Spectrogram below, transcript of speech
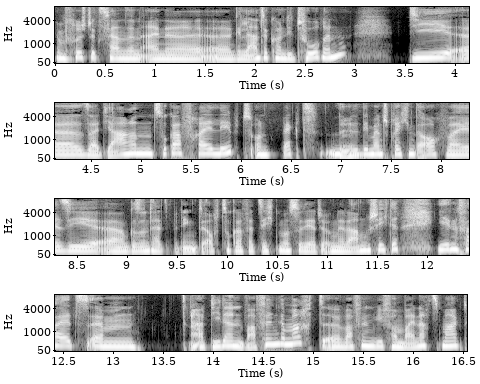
im Frühstücksfernsehen eine äh, gelernte Konditorin, die äh, seit Jahren zuckerfrei lebt und backt äh, mhm. dementsprechend auch, weil sie äh, gesundheitsbedingt auf Zucker verzichten musste. Die hatte irgendeine Darmgeschichte. Jedenfalls ähm, hat die dann Waffeln gemacht, äh, Waffeln wie vom Weihnachtsmarkt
